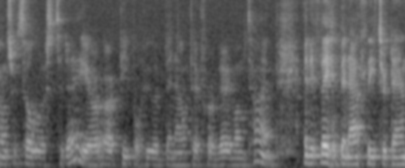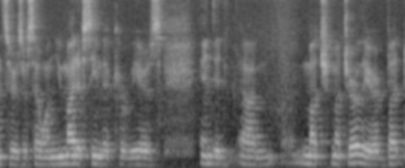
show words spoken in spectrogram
concert soloists today are, are people who have been out there for a very long time. And if they had been athletes or dancers or so on, you might have seen their careers ended um, much, much earlier. But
